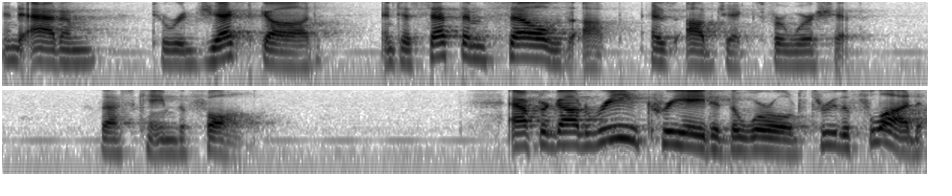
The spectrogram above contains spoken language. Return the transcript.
and Adam to reject God and to set themselves up as objects for worship. Thus came the fall. After God recreated the world through the flood,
